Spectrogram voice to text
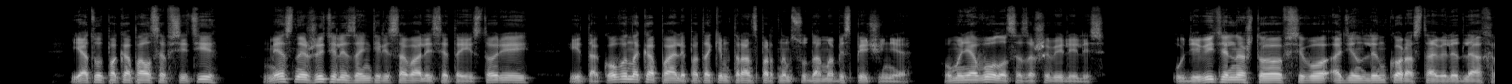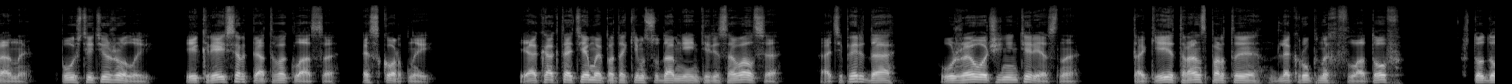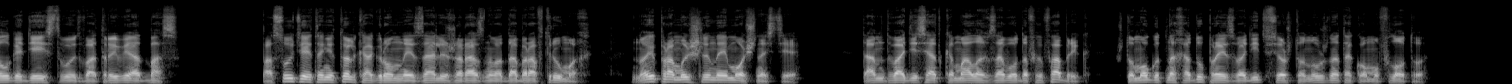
Я тут покопался в сети, Местные жители заинтересовались этой историей и такого накопали по таким транспортным судам обеспечения. У меня волосы зашевелились. Удивительно, что всего один линкор оставили для охраны, пусть и тяжелый, и крейсер пятого класса, эскортный. Я как-то темой по таким судам не интересовался, а теперь да, уже очень интересно. Такие транспорты для крупных флотов, что долго действуют в отрыве от баз. По сути, это не только огромные залежи разного добра в трюмах, но и промышленные мощности. Там два десятка малых заводов и фабрик, что могут на ходу производить все, что нужно такому флоту.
